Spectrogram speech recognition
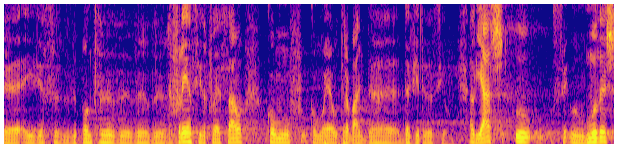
eh, e desse de ponto de, de, referência e de reflexão, como, como é o trabalho da, da Vira da Silva. Aliás, o, o Mudas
